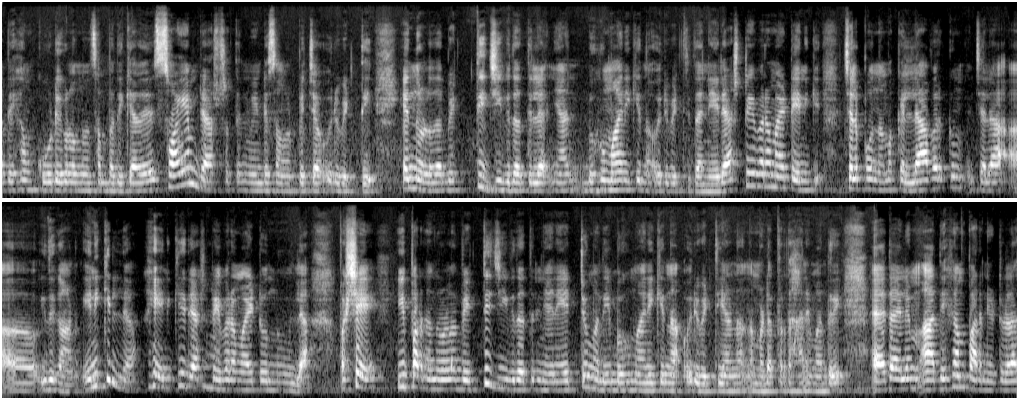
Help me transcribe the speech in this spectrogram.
അദ്ദേഹം കോടികളൊന്നും സമ്പാദിക്കാതെ സ്വയം രാഷ്ട്രത്തിന് വേണ്ടി സമർപ്പിച്ച ഒരു വ്യക്തി എന്നുള്ളത് വ്യക്തി ജീവിതത്തിൽ ഞാൻ ബഹുമാനിക്കുന്ന ഒരു വ്യക്തി തന്നെ രാഷ്ട്രീയപരമായിട്ട് എനിക്ക് ചിലപ്പോൾ നമുക്ക് എല്ലാവർക്കും ചില ഇത് കാണും. എനിക്കില്ല. എനിക്ക് രാഷ്ട്രീയപരമായിട്ടൊന്നുമില്ല. പക്ഷേ ഈ പറഞ്ഞതുള്ള വ്യക്തി ജീവിതത്തിൽ ഞാൻ ഏറ്റവും അധികം ബഹുമാനിക്കുന്ന ഒരു വ്യക്തിയാണ് നമ്മുടെ പ്രധാനമന്ത്രി. ഏതായാലും അദ്ദേഹം പറഞ്ഞിട്ടുള്ള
